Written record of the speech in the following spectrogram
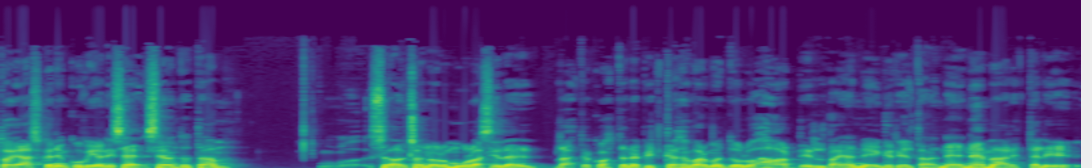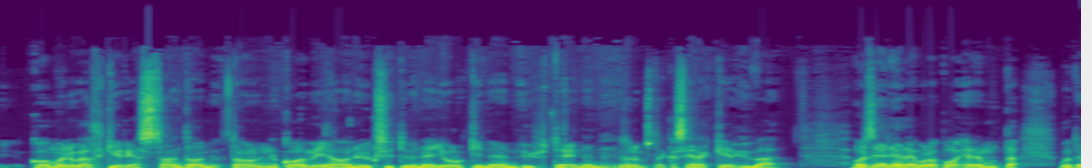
toi äskeinen kuvio, niin se, se on tota, se on, se on ollut mulla silleen lähtökohtana pitkään. Se on varmaan tullut Hardilta ja Negriltä. Ne, ne määritteli Commonwealth-kirjassaan ton, ton kolmijaon yksityinen, julkinen, yhteinen. Ja se on aika selkeä hyvä. On se edelleen mulla pohjainen, mutta, mutta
